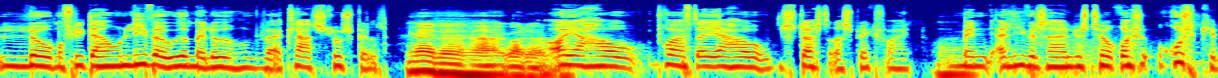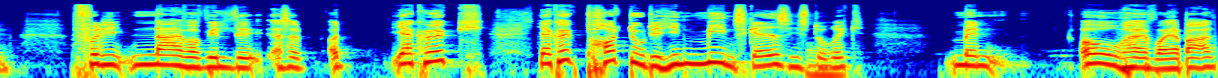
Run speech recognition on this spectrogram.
lov mig, fordi der har hun lige været ude og melde ud, hun vil være klart slutspillet. Ja, det har jeg godt hørt. Og jeg har jo, prøv efter, jeg har jo den største respekt for hende. Mm. Men alligevel så har jeg lyst til at rus- ruske hende. Fordi, nej, hvor vil det... Altså, og jeg kan jo ikke, jeg kan jo ikke pådute hende min skadeshistorik. Mm. Men åh, hvor jeg bare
